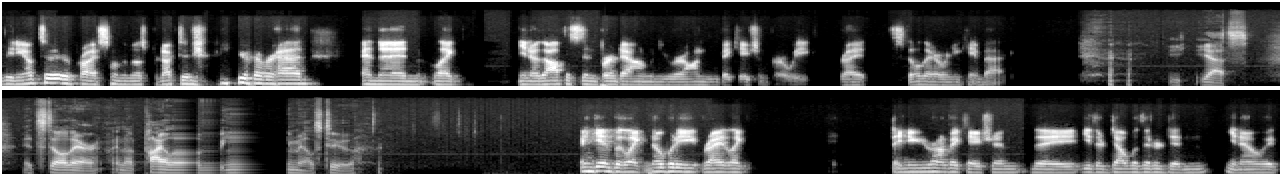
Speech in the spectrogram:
leading up to it are probably some of the most productive you've ever had, and then like, you know, the office didn't burn down when you were on vacation for a week, right? It's still there when you came back. yes, it's still there in a pile of e- emails too. Again, but like nobody, right? Like they knew you were on vacation. They either dealt with it or didn't, you know, it,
